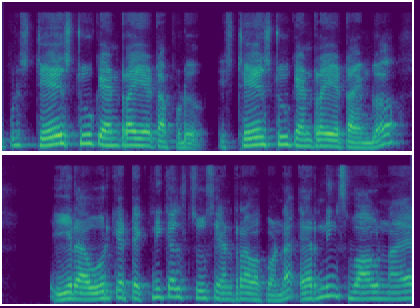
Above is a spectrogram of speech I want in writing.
ఇప్పుడు స్టేజ్ టూకి ఎంటర్ అయ్యేటప్పుడు ఈ స్టేజ్ టూకి ఎంటర్ అయ్యే టైంలో ఈడ ఊరికే టెక్నికల్స్ చూసి ఎంటర్ అవ్వకుండా ఎర్నింగ్స్ బాగున్నాయా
